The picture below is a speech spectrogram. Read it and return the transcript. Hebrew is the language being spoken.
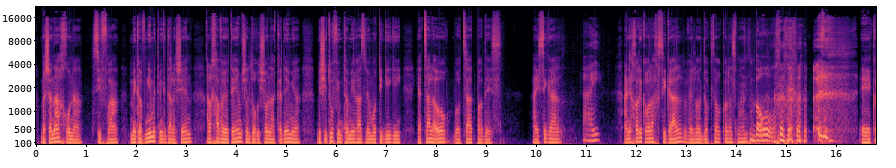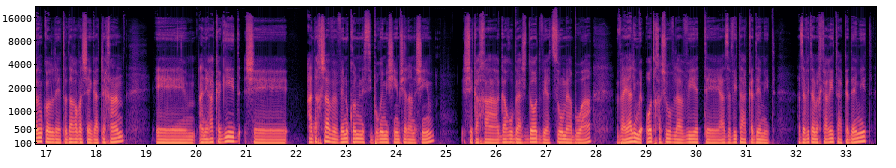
בשנה האחרונה, ספרה, מגוונים את מגדל השן, על חוויותיהם של דור ראשון לאקדמיה, בשיתוף עם תמיר רז ומוטי גיגי, יצא לאור בהוצאת פרדס. היי סיגל. היי. אני יכול לקרוא לך סיגל ולא דוקטור כל הזמן? ברור. אה, קודם כל, אה, תודה רבה שהגעת לכאן. אה, אני רק אגיד שעד עכשיו הבאנו כל מיני סיפורים אישיים של אנשים, שככה גרו באשדוד ויצאו מהבועה, והיה לי מאוד חשוב להביא את הזווית האקדמית, הזווית המחקרית האקדמית,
